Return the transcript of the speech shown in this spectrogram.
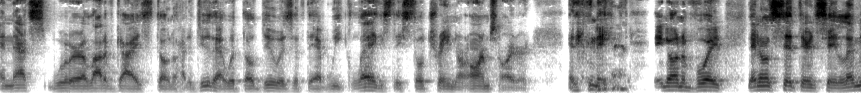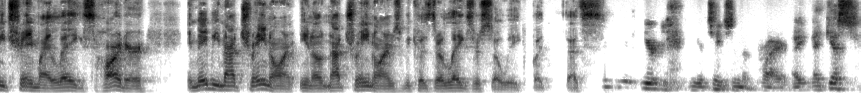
and that's where a lot of guys don't know how to do that. What they'll do is if they have weak legs, they still train their arms harder, and they they don't avoid they don't sit there and say, "Let me train my legs harder." And maybe not train arm, you know, not train arms because their legs are so weak. But that's you're you're teaching them prior. I, I guess,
